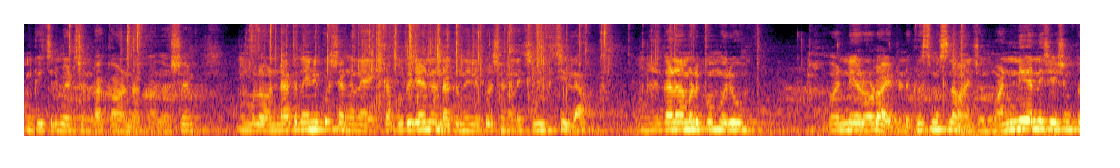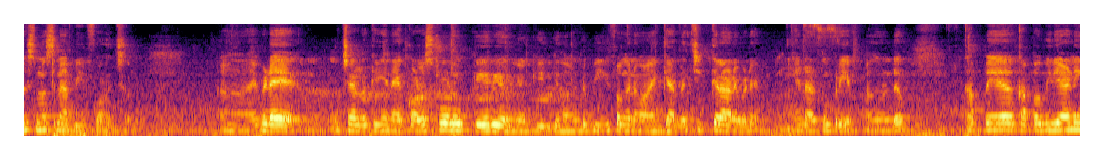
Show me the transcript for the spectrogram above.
നമുക്ക് ഇച്ചിരി മേടിച്ചുണ്ടാക്കാം ഉണ്ടാക്കാമെന്ന് പക്ഷെ നമ്മൾ ഉണ്ടാക്കുന്നതിനെ കുറിച്ച് അങ്ങനെ കപ്പ ബിരിയാണി ഉണ്ടാക്കുന്നതിനെ കുറിച്ച് അങ്ങനെ ചിന്തിച്ചില്ല. കാരണം നമ്മളിപ്പം ഒരു വൺ ഇയറോളം ആയിട്ടുണ്ട്. ക്രിസ്മസിന് വാങ്ങിച്ചു വൺ ഇയറിന് ശേഷം ക്രിസ്മസിനാണ് ബീഫ് വാങ്ങിച്ചത്. ഇവിടെ ചിലർക്ക് ഇങ്ങനെ കൊളസ്ട്രോൾ കയറി ഇറങ്ങിയൊക്കെ ഇരിക്കും അതുകൊണ്ട് ബീഫ് അങ്ങനെ വാങ്ങിക്കാറില്ല. ചിക്കനാണ് ഇവിടെ എല്ലാവർക്കും പ്രിയം. അതുകൊണ്ട് കപ്പയെ കപ്പ ബിരിയാണി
